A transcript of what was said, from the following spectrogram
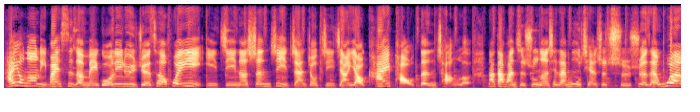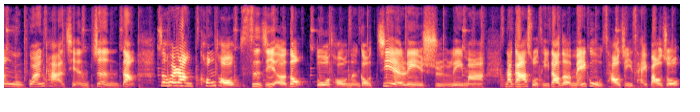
还有呢，礼拜四的美国利率决策会议，以及呢，生技展就即将要开跑登场了。那大盘指数呢，现在目前是持续的在万五关卡前震荡，这会让空头伺机而动，多头能够借力使力吗？那刚刚所提到的美股超级财报周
